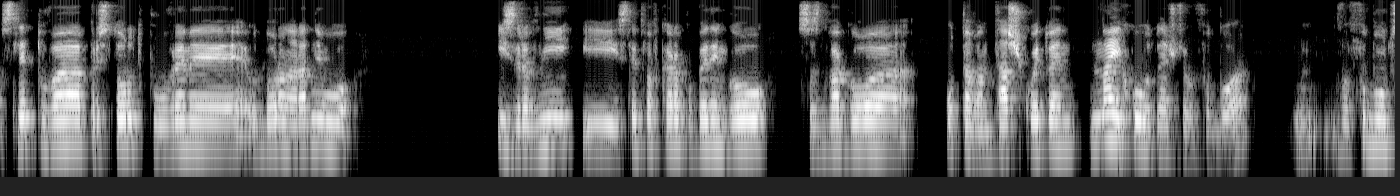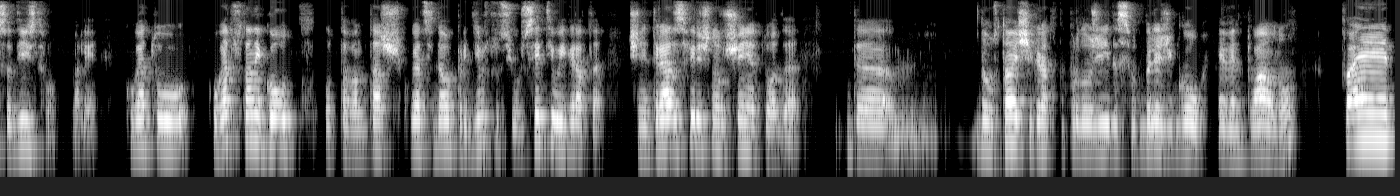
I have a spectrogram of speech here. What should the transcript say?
след това през второто по време отбора на Раднило изравни и след това вкара победен гол с два гола от авантаж, което е най-хубавото нещо в футбола, в футболното съдийство. Нали? когато, когато стане гол от, от авантаж, когато си дал предимство, си усетил играта, че не трябва да свириш нарушението, а да, да, да оставиш играта да продължи и да се отбележи гол евентуално, това е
